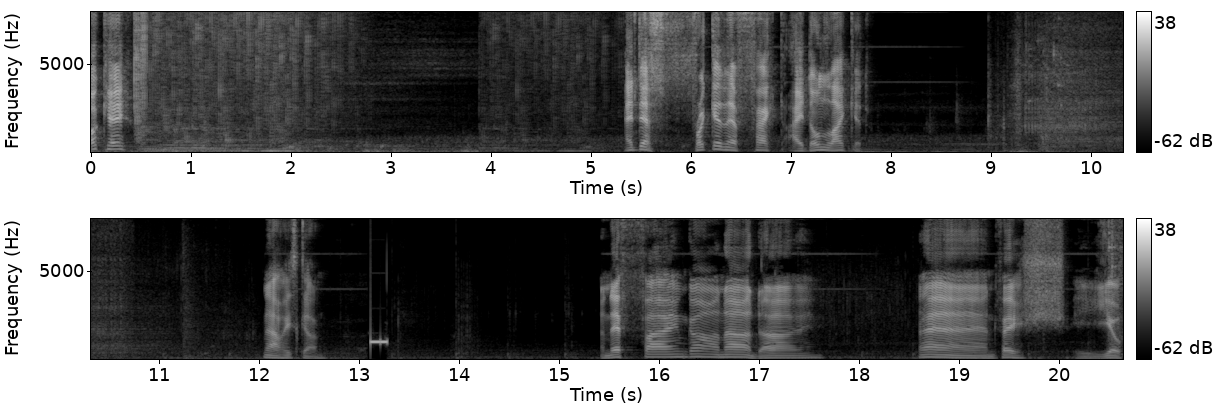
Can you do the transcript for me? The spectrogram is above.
Okay. And this freaking effect, I don't like it. Now he's gone. And if I'm gonna die, and fish you.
